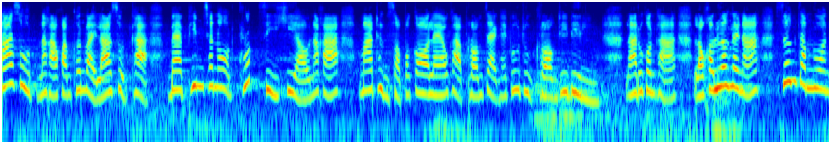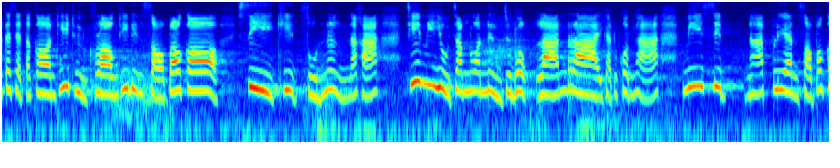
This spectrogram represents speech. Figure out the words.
ล่าสุดนะคะ ความเคลื่อนไหวล่าสุดค่ะ แบบพิมพ์โฉนดครุฑสีเขียวนะคะ มาถึงสปกแล้วค่ะ พร้อมแจกให้ผู้ถือครองที่ดินนะทุกคนค่ะเราเข้าเรื่องเลยนะ ซึ่งจำนวนเกษตรกรที่ถือครองที่ดินสปก4ขีด01 นะคะ ที่มีอยู่จำนวน 1.6 ล้านรายค่ะทุกคนค่ะมีสิทธิ์ นะเปลี่ยนสปก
